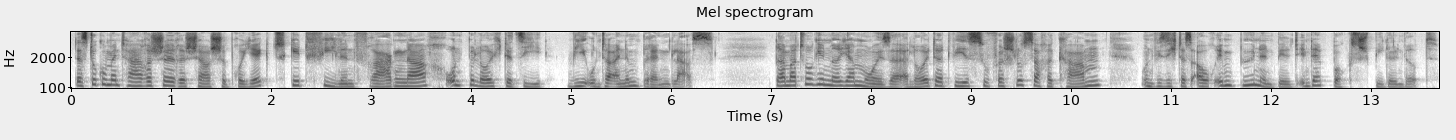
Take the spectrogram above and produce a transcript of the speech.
Das dokumentarische Rechercheprojekt geht vielen Fragen nach und beleuchtet sie wie unter einem Brennglas. Dramaturgin Mirjam Meuser erläutert, wie es zu Verschlusssache kam und wie sich das auch im Bühnenbild in der Box spiegeln wird.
